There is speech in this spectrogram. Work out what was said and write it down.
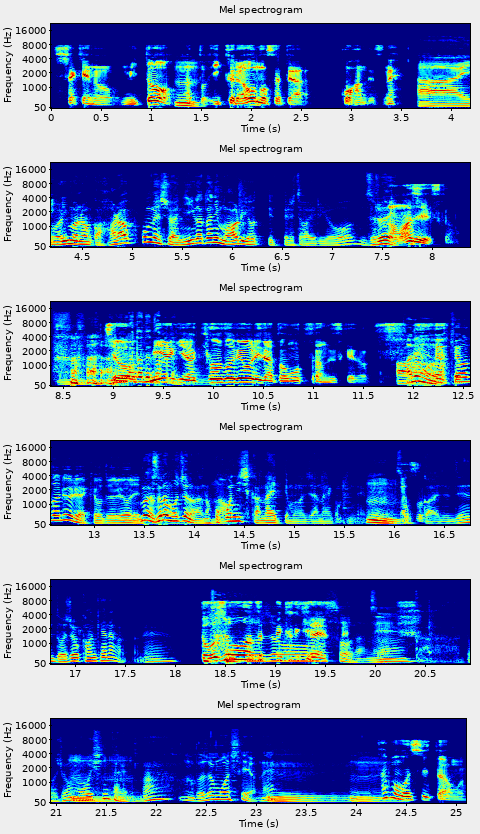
鮭の身と、うんあとイクラを乗せたご飯ですね。はーい。俺今なんか腹っこ飯は新潟にもあるよって言ってる人がいるよ。ずるい。あ、マジですか？一応宮城の郷土料理だと思ってたんですけど。あ、でも、郷土料理は郷土料理。まあそれはもちろん、あの、ここにしかないってものじゃないかもしれないから。うんそっか。全然土壌関係なかったね。土壌は絶対関係ないです。そうだね。土壌も美味しいんだけどな。土壌も美味しいよう。ね。うんん。多分美味しいとは思い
